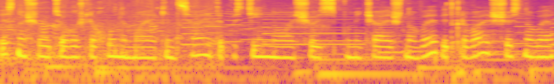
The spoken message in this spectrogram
Ясно, що у цього шляху немає кінця, і ти постійно щось помічаєш нове, відкриваєш щось нове,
